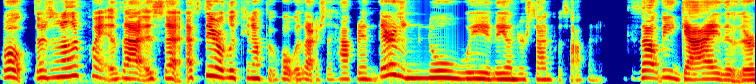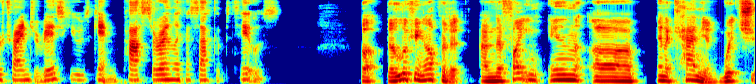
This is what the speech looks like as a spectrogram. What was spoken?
Well, there's another point of that is that if they're looking up at what was actually happening, there's no way they understand what's happening. Because that wee guy that they're trying to rescue is getting passed around like a sack of potatoes. but they're looking up at it and they're fighting in a in a canyon which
